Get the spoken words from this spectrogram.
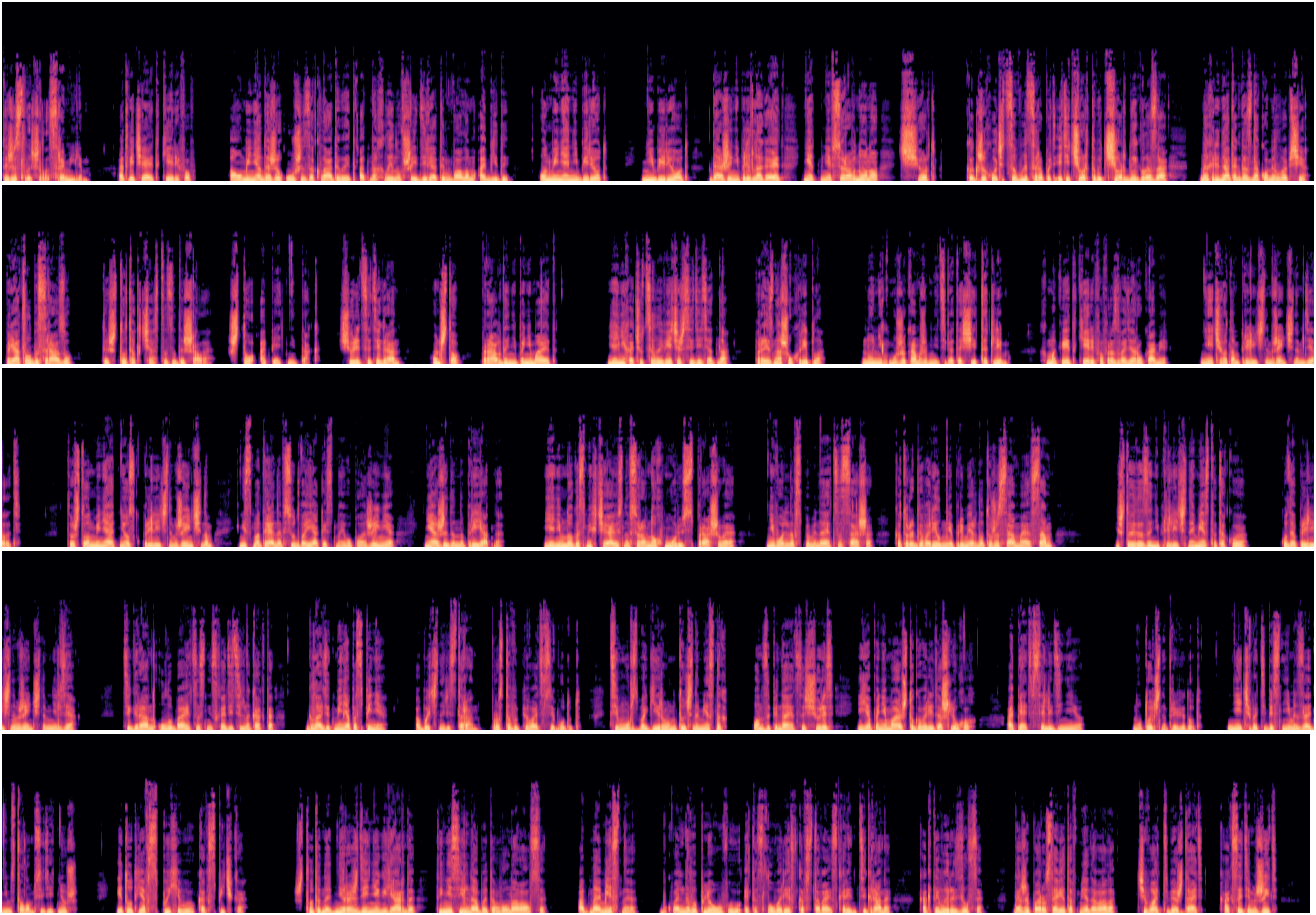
Ты же слышала, с Рамилем. Отвечает Керифов. А у меня даже уши закладывает от нахлынувшей девятым валом обиды. Он меня не берет? Не берет. Даже не предлагает. Нет, мне все равно, но... Черт, как же хочется выцарапать эти чертовы черные глаза. Нахрена тогда знакомил вообще? Прятал бы сразу. Ты что так часто задышала? Что опять не так? Щурится Тигран. Он что, правда не понимает? Я не хочу целый вечер сидеть одна. Произношу хрипло. Ну не к мужикам же мне тебя тащить, Тетлим. Хмыкает Керифов, разводя руками. Нечего там приличным женщинам делать. То, что он меня отнес к приличным женщинам, несмотря на всю двоякость моего положения, неожиданно приятно. Я немного смягчаюсь, но все равно хмурюсь, спрашивая. Невольно вспоминается Саша, который говорил мне примерно то же самое, а сам... И что это за неприличное место такое? Куда приличным женщинам нельзя. Тигран улыбается снисходительно как-то, гладит меня по спине. Обычный ресторан, просто выпивать все будут. Тимур с Багировым точно местных. Он запинается, щурясь, и я понимаю, что говорит о шлюхах. Опять вся леденею. Ну точно приведут. Нечего тебе с ними за одним столом сидеть, Нюш. И тут я вспыхиваю, как спичка. Что-то на дне рождения Гьярда ты не сильно об этом волновался. Одна местная Буквально выплевываю это слово, резко вставая с колен Тиграна. Как ты выразился? Даже пару советов мне давала. Чего от тебя ждать? Как с этим жить?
